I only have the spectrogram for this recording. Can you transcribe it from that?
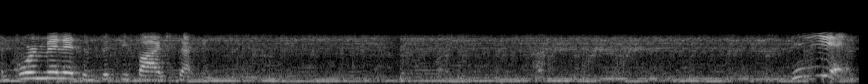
in 4 minutes and 55 seconds. Yes!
